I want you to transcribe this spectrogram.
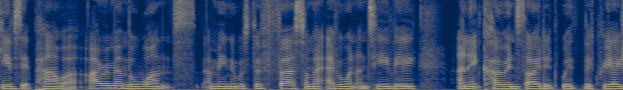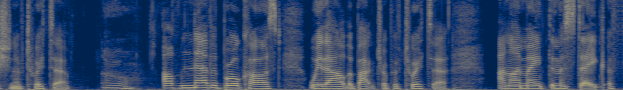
gives it power. I remember once, I mean, it was the first time I ever went on TV and it coincided with the creation of Twitter. Oh. I've never broadcast without the backdrop of Twitter. And I made the mistake of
